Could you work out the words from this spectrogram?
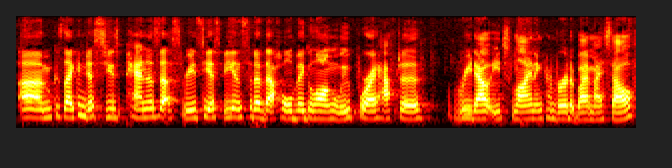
because um, I can just use pandas.read CSV instead of that whole big long loop where I have to read out each line and convert it by myself.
